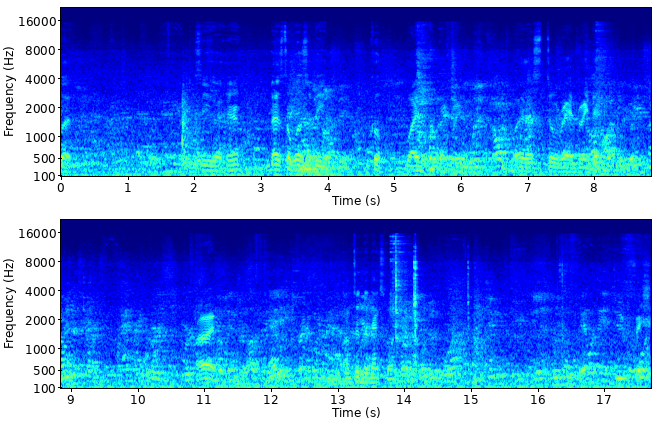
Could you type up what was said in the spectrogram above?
But see right here, that's supposed to be cooked. That's still red right there? All right, on to the next one. Fish.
